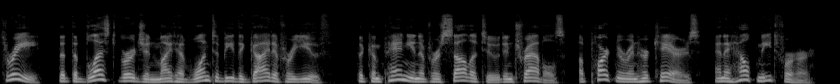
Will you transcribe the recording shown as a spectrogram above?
3. That the Blessed Virgin might have one to be the guide of her youth, the companion of her solitude and travels, a partner in her cares, and a helpmeet for her.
